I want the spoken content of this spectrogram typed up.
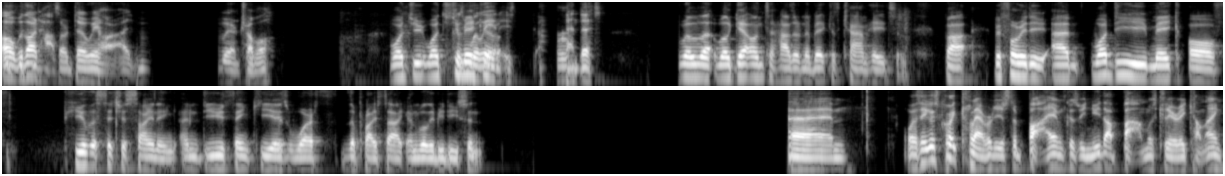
oh, without Hazard, though, we are we're in trouble What do you what do you make Willian of, is horrendous. We'll uh, we'll get on to Hazard in a bit because Cam hates him. But before we do, um, what do you make of Pulisic's signing, and do you think he is worth the price tag, and will he be decent? Um, well, I think it was quite clever just to buy him because we knew that ban was clearly coming,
